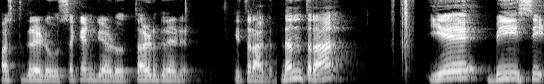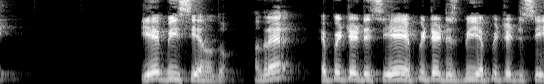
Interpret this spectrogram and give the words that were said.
First grade second grade third grade ಈ ಥರ ಆಗುತ್ತೆ. ನಂತರ A B C A B C ಅನ್ನೋದು. ಅಂದರೆ hepatitis A hepatitis B hepatitis C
